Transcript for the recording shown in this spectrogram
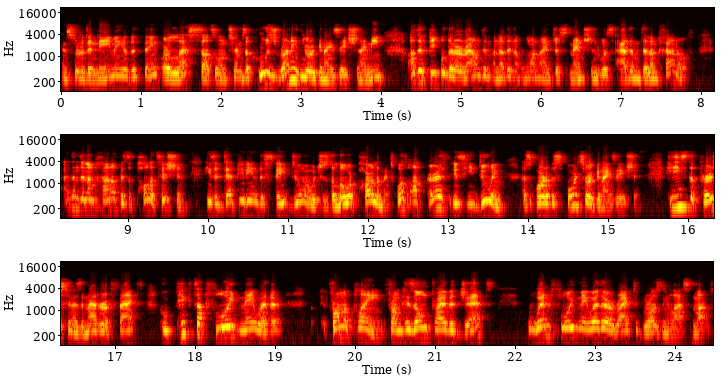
in sort of the naming of the thing or less subtle in terms of who's running the organization. I mean, other people that are around him, another one I just mentioned was Adam Delimkhanov. Adam Delimkhanov is a politician. He's a deputy in the State Duma, which is the lower parliament. What on earth is he doing as part of a sports organization? He's the person, as a matter of fact, who picked up Floyd Mayweather from a plane, from his own private jet, when Floyd Mayweather arrived to Grozny last month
